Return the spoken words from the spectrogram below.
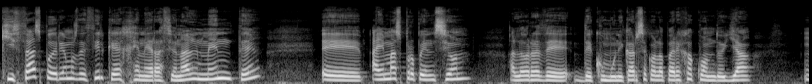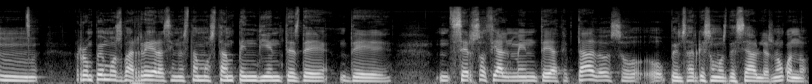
Quizás podríamos decir que generacionalmente eh, hay más propensión a la hora de, comunicarse con la pareja cuando ya mm, rompemos barreras y no estamos tan pendientes de ser socialmente aceptados o, pensar que somos deseables, ¿no? Cuando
